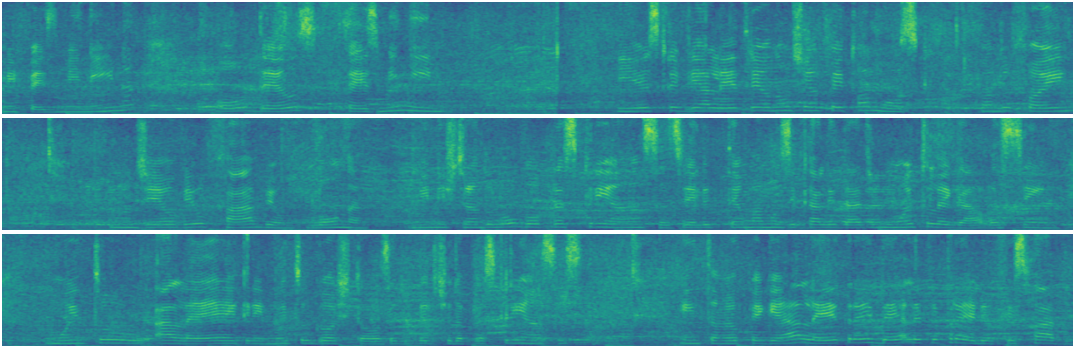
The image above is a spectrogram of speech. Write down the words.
me fez menina, ou Deus fez menino. E eu escrevi a letra e eu não tinha feito a música. Quando foi um dia eu vi o Fábio Luna ministrando louvor para as crianças. E ele tem uma musicalidade muito legal, assim, muito alegre, muito gostosa, divertida para as crianças. Então eu peguei a letra e dei a letra para ele. Eu fiz, Fábio,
